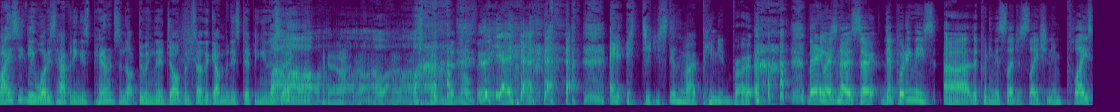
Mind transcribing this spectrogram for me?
basically what is happening is parents are not doing their job, and so the government is stepping in and saying, "Okay, all right, all right, all right, all right. I haven't heard the whole thing." yeah, yeah. Hey, dude, you're stealing my opinion, bro. but anyways, no. So they're putting these, uh, they're putting this legislation in place.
